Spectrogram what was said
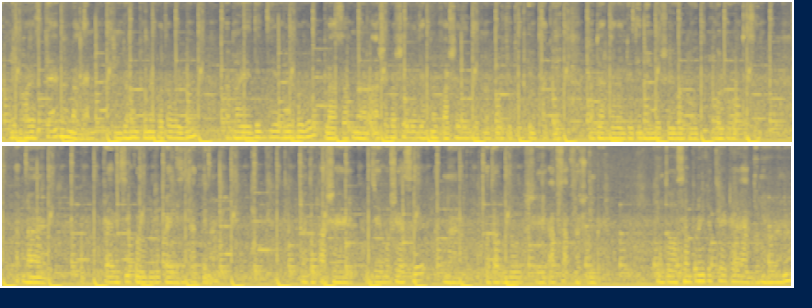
আপনি ভয়েস দেন না দেন, আপনি যখন ফোনে কথা বলবেন, আপনার এই দিক দিয়ে বের হবে প্লাস আপনার আশেপাশে যদি আপনার পাশে যদি আপনার পরিচিত কেউ থাকে এক জায়গায় দুই তিন দিন বসে গল্প গল্প করতেছে। আপনার প্রাইভেসি কলগুলো প্রাইভেসি থাকবে না। হয়তো পাশে যে বসে আছে, আপনার কথাগুলো সে আফসা আফসা শুনবে। কিন্তু স্যাম্পলের ক্ষেত্রে এটা একদমই হবে না।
